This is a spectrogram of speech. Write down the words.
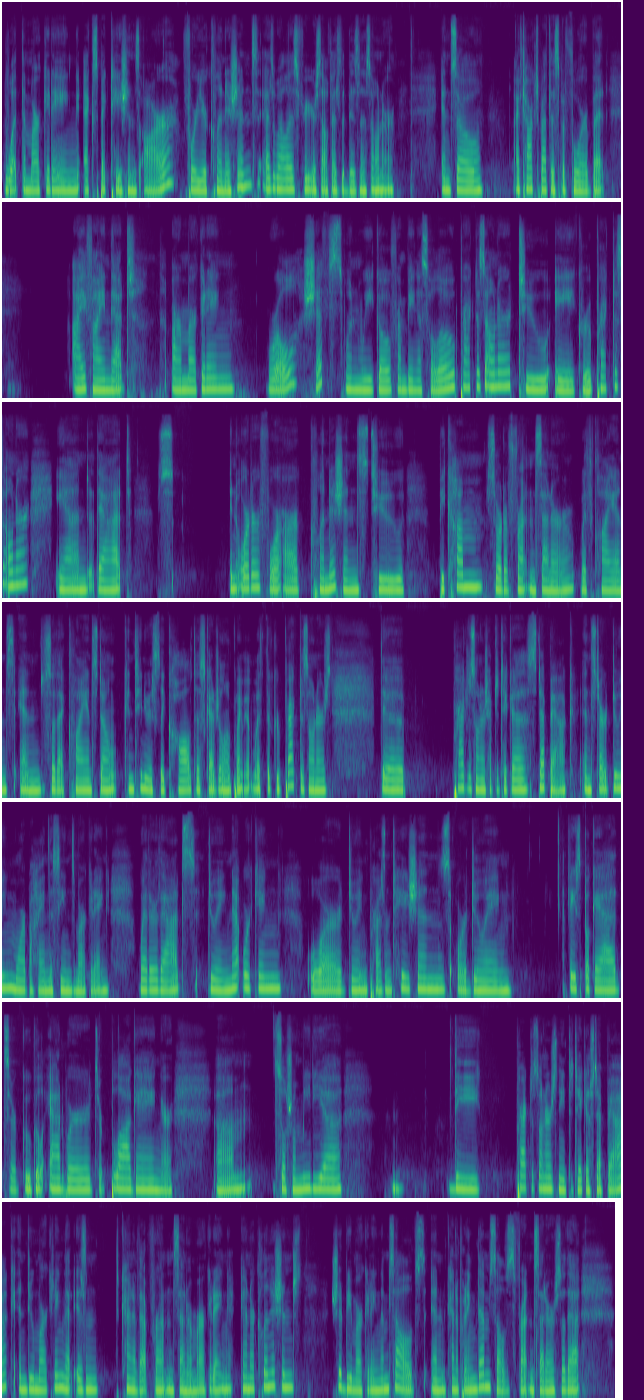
what the marketing expectations are for your clinicians as well as for yourself as the business owner. And so I've talked about this before, but I find that our marketing role shifts when we go from being a solo practice owner to a group practice owner, and that in order for our clinicians to become sort of front and center with clients and so that clients don't continuously call to schedule an appointment with the group practice owners the practice owners have to take a step back and start doing more behind the scenes marketing, whether that's doing networking or doing presentations or doing Facebook ads or Google AdWords or blogging or um, social media. The practice owners need to take a step back and do marketing that isn't kind of that front and center marketing. And our clinicians should be marketing themselves and kind of putting themselves front and center so that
